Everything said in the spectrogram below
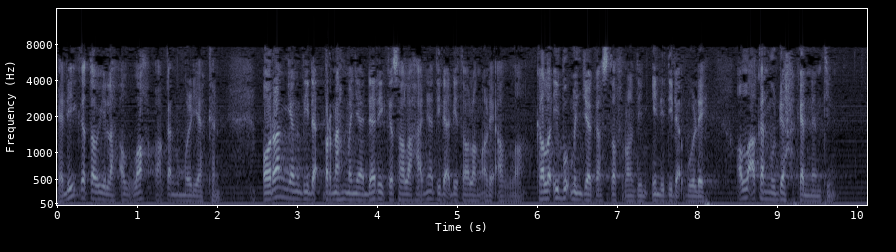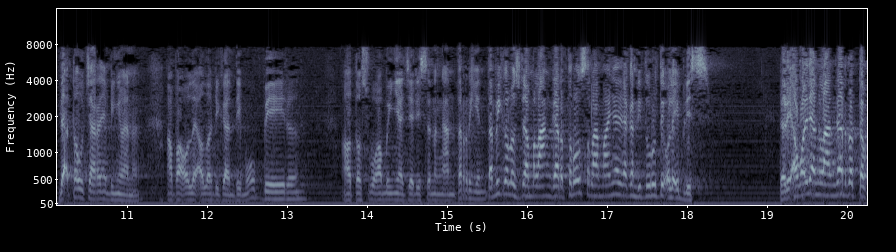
Jadi ketahuilah Allah akan memuliakan. Orang yang tidak pernah menyadari kesalahannya tidak ditolong oleh Allah. Kalau ibu menjaga astagfirullahaladzim, ini tidak boleh. Allah akan mudahkan nanti. Tidak tahu caranya bagaimana. Apa oleh Allah diganti mobil, atau suaminya jadi seneng nganterin. Tapi kalau sudah melanggar terus, selamanya akan dituruti oleh iblis. Dari awal yang melanggar tetap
